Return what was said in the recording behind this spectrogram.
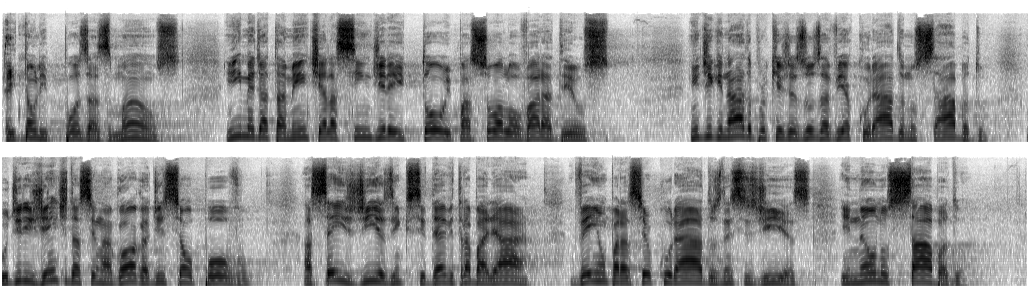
Então lhe pôs as mãos, e imediatamente ela se endireitou e passou a louvar a Deus. Indignado porque Jesus havia curado no sábado, o dirigente da sinagoga disse ao povo: Há seis dias em que se deve trabalhar, venham para ser curados nesses dias, e não no sábado.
